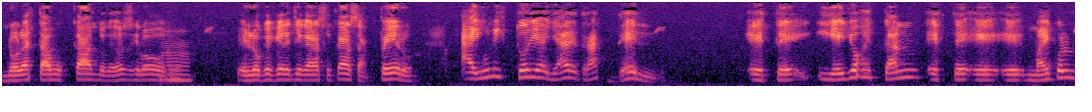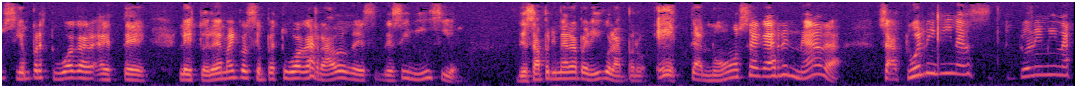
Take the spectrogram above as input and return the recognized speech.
no la está buscando, que eso y lo otro. Es lo que quiere llegar a su casa. Pero hay una historia ya detrás de él. Este, y ellos están, este, eh, eh, Michael siempre estuvo, este, la historia de Michael siempre estuvo agarrado de, de ese inicio, de esa primera película, pero esta no se agarra en nada. O sea, tú eliminas, tú eliminas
